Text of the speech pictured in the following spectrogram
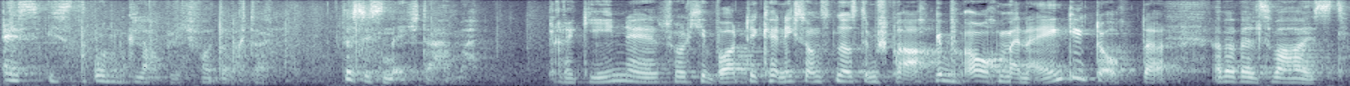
Es ist unglaublich, Frau Doktor. Das ist ein echter Hammer. Regine, solche Worte kenne ich sonst nur aus dem Sprachgebrauch meiner Enkeltochter. Aber weil es wahr ist.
